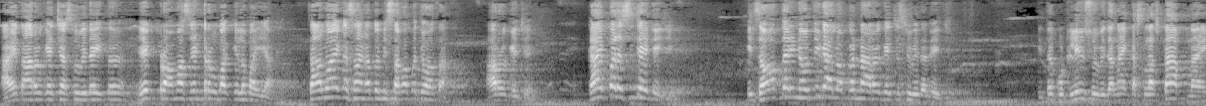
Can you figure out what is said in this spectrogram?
आहेत आरोग्याच्या सुविधा इथं. एक ट्रॉमा सेंटर उभा केलं पाहिजे चालू आहे का सांगा तुम्ही? सभापती होता. आरोग्याचे. काय परिस्थिती आहे त्याची? ही जबाबदारी नव्हती का लोकांना आरोग्याची सुविधा द्यायची? इथं कुठलीही सुविधा नाही कसला स्टाफ नाही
